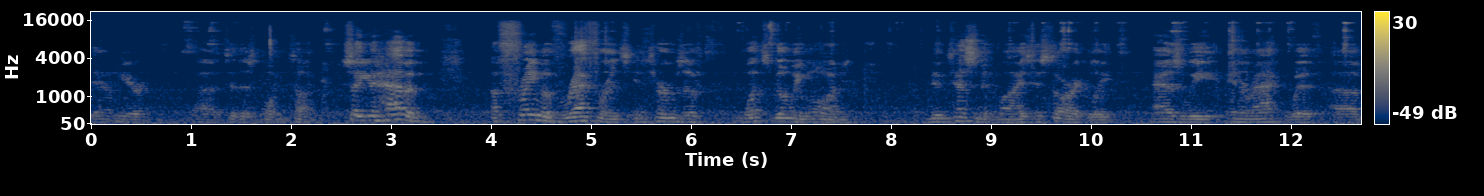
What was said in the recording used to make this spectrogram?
down here uh, to this point in time. So you have a, a frame of reference in terms of what's going on New Testament wise historically as we interact with um,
